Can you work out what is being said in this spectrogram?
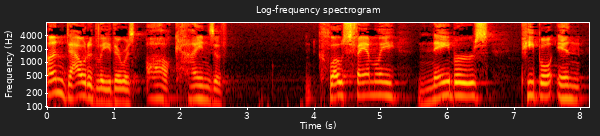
undoubtedly, there was all kinds of close family, neighbors, people in,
